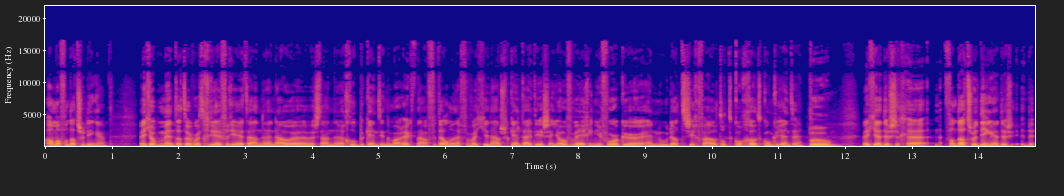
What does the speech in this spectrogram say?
allemaal van dat soort dingen. Weet je, op het moment dat er wordt gerefereerd aan, eh, nou, eh, we staan eh, goed bekend in de markt. Nou, vertel dan even wat je naamsbekendheid is en je overweging, je voorkeur en hoe dat zich verhoudt tot con- grote concurrenten. Boom. Weet je, dus van dat soort dingen. Dus de-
